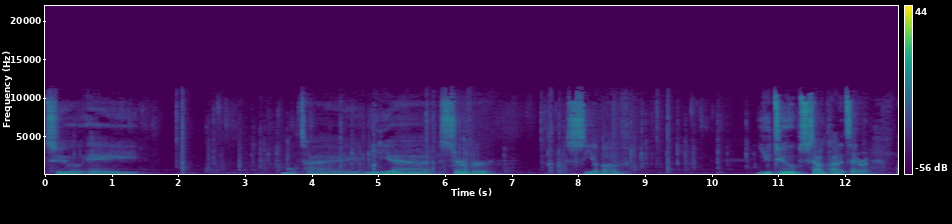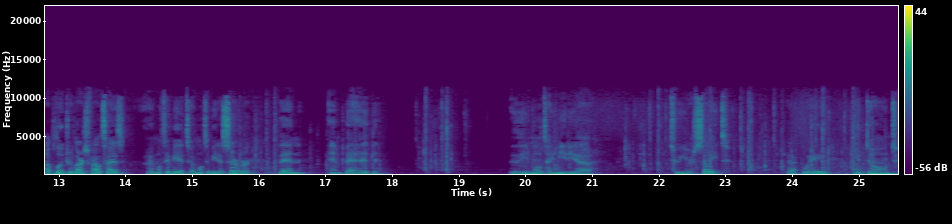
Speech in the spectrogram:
to a multimedia server see above YouTube, SoundCloud, etc. Upload your large file size uh, multimedia to a multimedia server, then embed the multimedia to your site. That way, you don't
